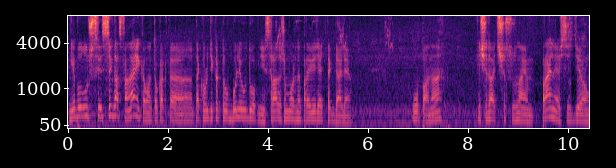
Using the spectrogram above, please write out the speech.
Я бы лучше всегда с фонариком, а то как-то так вроде как-то более удобнее. Сразу же можно проверять и так далее. Опа, на. Короче, давайте сейчас узнаем, правильно я все сделал.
